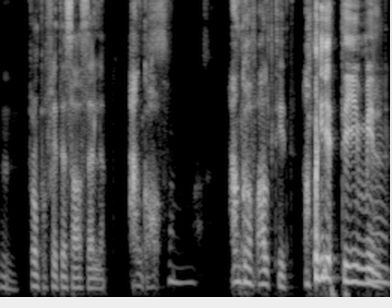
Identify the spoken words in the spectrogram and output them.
Mm. från profeten wasallam, han gav. Sallallahu Han gav alltid. Han var jättegivmild. Mm.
